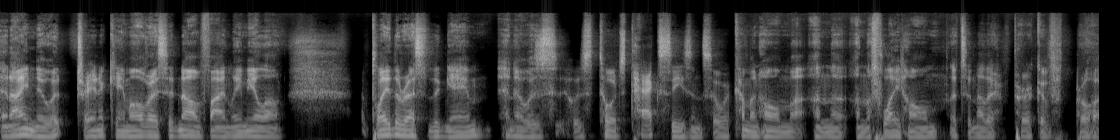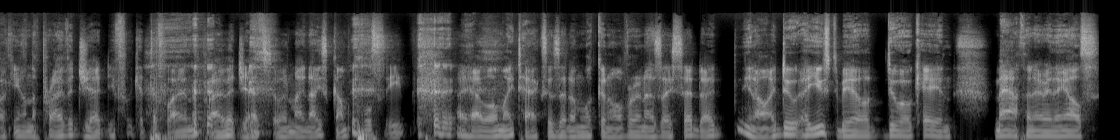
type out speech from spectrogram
and I knew it. Trainer came over. I said, "No, I'm fine. Leave me alone." I played the rest of the game, and it was it was towards tax season, so we're coming home uh, on the on the flight home. That's another perk of pro hockey on the private jet. You get to fly in the private jet, so in my nice comfortable seat, I have all my taxes that I'm looking over. And as I said, I you know I do I used to be able to do okay in math and everything else,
